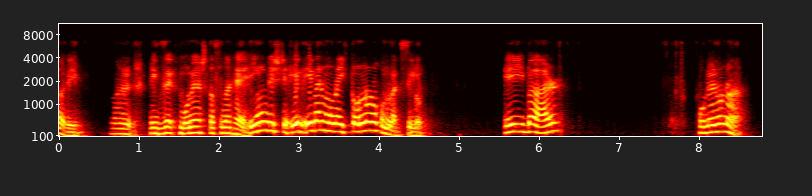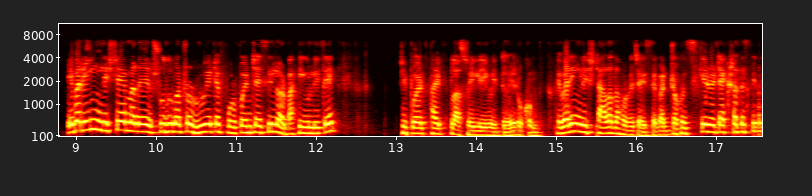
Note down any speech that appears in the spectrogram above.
সরি আমার এক্সাক্ট মনে আসতেছে না। হ্যাঁ ইংলিশে এবার মনে একটু অন্যরকম লাগছিল। এইবার পনেরো না, এবার ইংলিশে মানে শুধুমাত্র রুয়েটে ফোর পয়েন্ট চাইছিল আর বাকিগুলিতে থ্রি পয়েন্ট ফাইভ প্লাস হইলেই হইতো, এরকম। এবার ইংলিশটা আলাদাভাবে চাইছে বাট যখন সিকিউরিটি একসাথে ছিল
